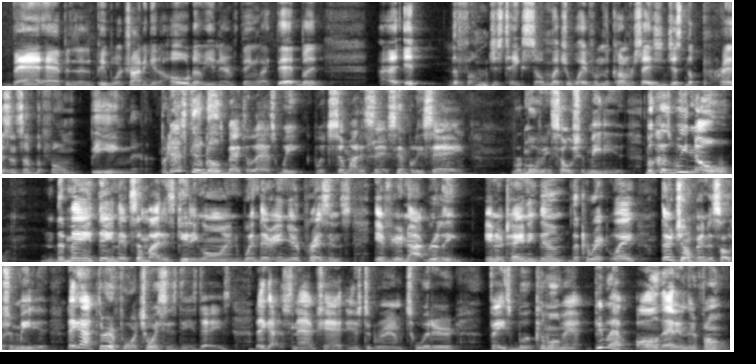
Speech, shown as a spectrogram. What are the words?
bad happens and people are trying to get a hold of you and everything like that, but it the phone just takes so much away from the conversation, just the presence of the phone being there. But that still goes back to last week, which somebody said simply saying removing social media. Because we know the main thing that somebody's getting on when they're in your presence, if you're not really entertaining them the correct way, they're jumping to social media. They got three or four choices these days. They got Snapchat, Instagram, Twitter, Facebook. Come on, man. People have all that in their phone.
